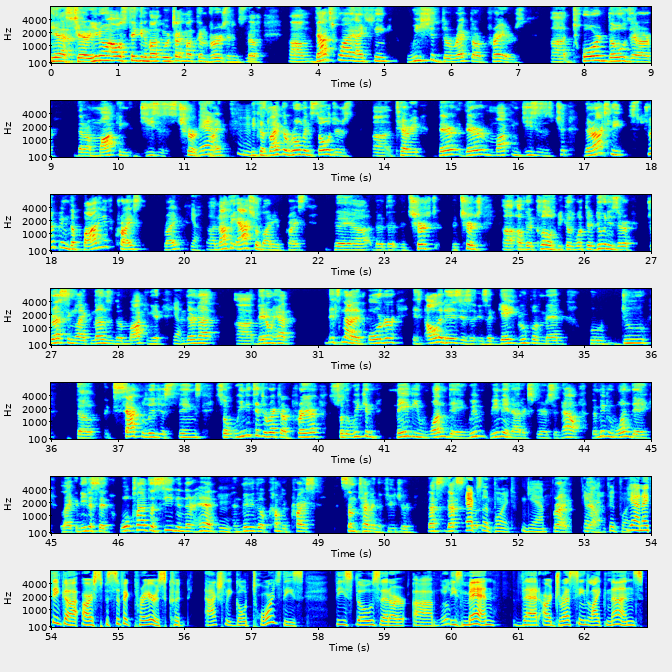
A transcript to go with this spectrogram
Yes, Jerry. You know, I was thinking about we are talking about conversion and stuff. Um, that's why I think we should direct our prayers uh, toward those that are that are mocking Jesus' church, Yeah. right? Mhm. Because like the Roman soldiers, uh, Terry, they're they're mocking Jesus' church. They're actually stripping the body of Christ, right? Yeah. Uh, not the actual body of Christ, the uh, the, the the church, the church uh, of their clothes, because what they're doing is they're dressing like nuns and they're mocking it, Yeah. and they're not. Uh, they don't have. It's not an order. It's all it is is a, is a gay group of men who do the sacrilegious things. So we need to direct our prayer so that we can maybe one day we we may not experience it now, but maybe one day, like Anita said, we'll plant a seed in their head, Mm. and maybe they'll come to Christ sometime in the future. That's that's the- Excellent point. Yeah. right. Yeah, Yeah. good point. Yeah, and I think uh, our specific prayers could actually go towards these these those that are uh, these men that are dressing like nuns.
